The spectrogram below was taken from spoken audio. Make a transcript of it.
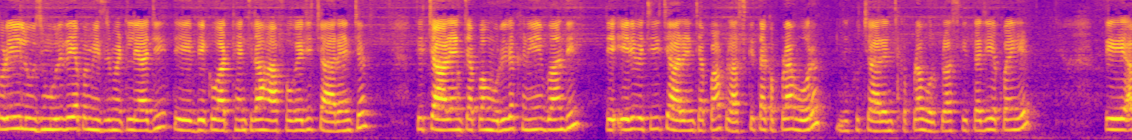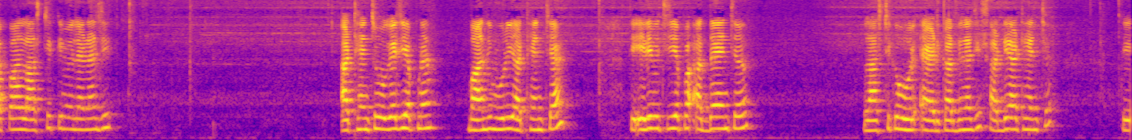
ਥੋੜੀ ਲੂਜ਼ ਮੂਰੀ ਦੇ ਆਪਾਂ ਮੇਜ਼ਰਮੈਂਟ ਲਿਆ ਜੀ ਤੇ ਦੇਖੋ 8 ਇੰਚ ਦਾ ਹਾਫ ਹੋ ਗਿਆ ਜੀ 4 ਇੰਚ। ਤੇ 4 ਇੰਚ ਆਪਾਂ ਮੂਰੀ ਰੱਖਣੀ ਹੈ ਬਾਂਹ ਦੀ ਤੇ ਇਹਦੇ ਵਿੱਚ ਜੀ 4 ਇੰਚ ਆਪਾਂ ਪਲੱਸ ਕੀਤਾ ਕੱਪੜਾ ਹੋਰ। ਦੇਖੋ 4 ਇੰਚ ਕੱਪੜਾ ਹੋਰ ਪਲੱਸ ਕੀਤਾ ਜੀ ਆਪਾਂ ਇਹ। ਤੇ ਆਪਾਂ ਇਲਾਸਟਿਕ ਕਿਵੇਂ ਲੈਣਾ ਜੀ? 8 ਇੰਚ ਹੋ ਗਿਆ ਜੀ ਆਪਣਾ, ਬਾਂਹ ਦੀ ਮੂਰੀ 8 ਇੰਚ ਹੈ। ਤੇ ਇਹਦੇ ਵਿੱਚ ਜੀ ਆਪਾਂ ਅੱਧਾ ਇੰਚ ਇਲਾਸਟਿਕ ਹੋਰ ਐਡ ਕਰ ਦੇਣਾ ਜੀ 8.5 ਇੰਚ। ਤੇ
